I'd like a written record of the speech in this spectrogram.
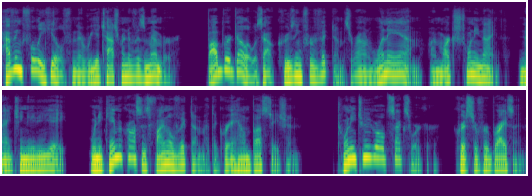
Having fully healed from the reattachment of his member, Bob Berdella was out cruising for victims around 1 a.m. on March 29, 1988, when he came across his final victim at the Greyhound bus station 22 year old sex worker Christopher Bryson.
